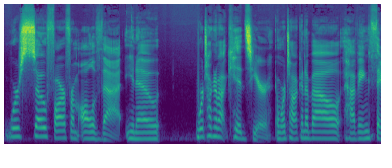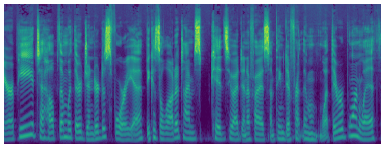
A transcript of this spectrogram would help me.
we're so far from all of that, you know. We're talking about kids here, and we're talking about having therapy to help them with their gender dysphoria because a lot of times kids who identify as something different than what they were born with,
